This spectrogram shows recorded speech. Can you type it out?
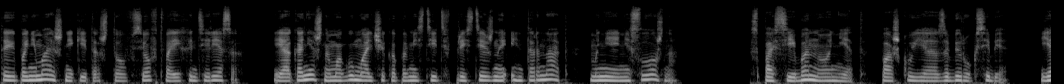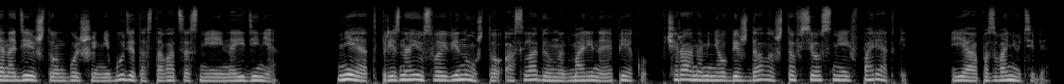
Ты понимаешь, Никита, что все в твоих интересах. Я, конечно, могу мальчика поместить в престижный интернат, мне несложно. Спасибо, но нет. Пашку я заберу к себе. Я надеюсь, что он больше не будет оставаться с ней наедине. Нет, признаю свою вину, что ослабил над Мариной опеку. Вчера она меня убеждала, что все с ней в порядке. Я позвоню тебе.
